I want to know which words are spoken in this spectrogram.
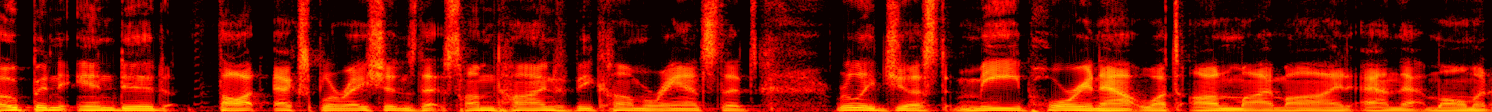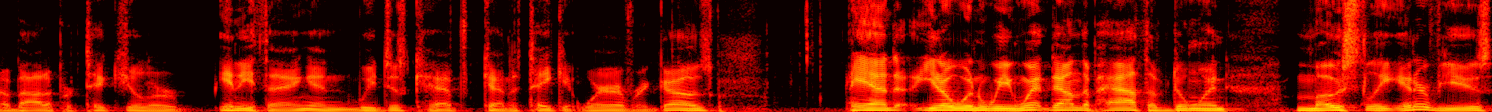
open-ended thought explorations that sometimes become rants. That's really just me pouring out what's on my mind and that moment about a particular anything, and we just have kind of take it wherever it goes. And you know, when we went down the path of doing mostly interviews,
